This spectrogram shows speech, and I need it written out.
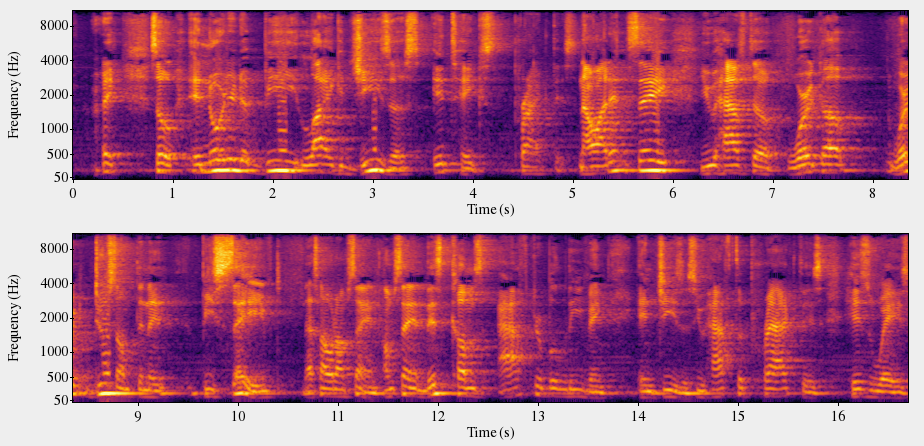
right? So, in order to be like Jesus, it takes practice. Now, I didn't say you have to work up work, do something be saved. That's not what I'm saying. I'm saying this comes after believing in Jesus. You have to practice his ways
